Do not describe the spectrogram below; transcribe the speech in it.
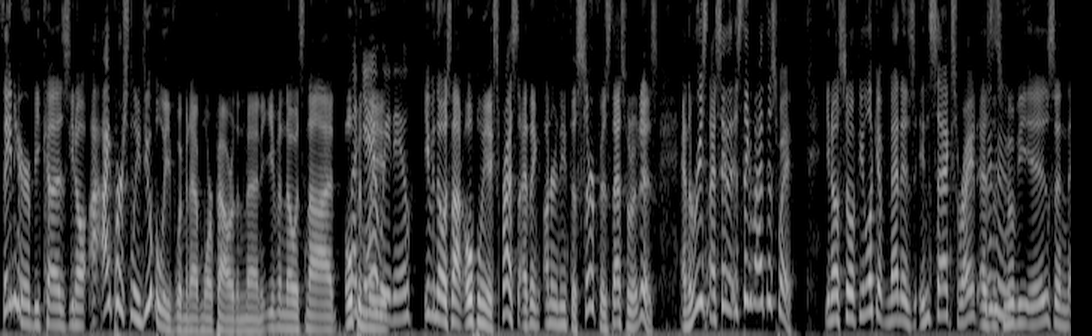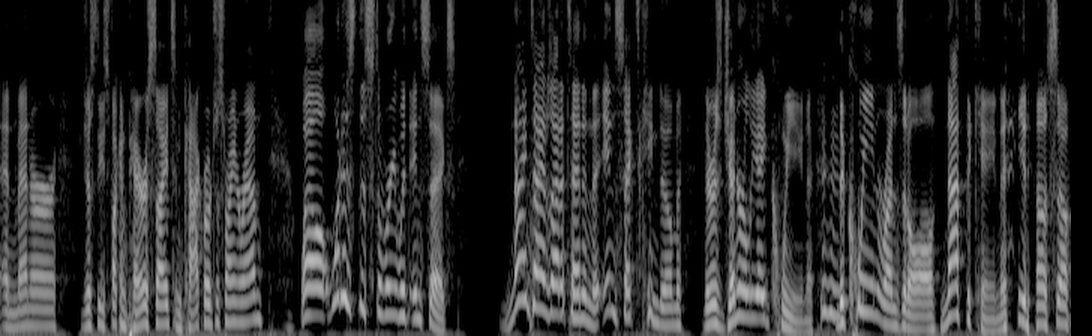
thing here because you know I, I personally do believe women have more power than men even though it's not Fuck openly yeah we do even though it's not openly expressed, I think underneath the surface, that's what it is. And the reason I say that is think about it this way. You know, so if you look at men as insects, right, as this Mhm. movie is, and, and men are just these fucking parasites and cockroaches running around, well, what is the story with insects? Nine times out of ten in the insect kingdom, there is generally a queen. Mhm. The queen runs it all, not the king, you know, so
